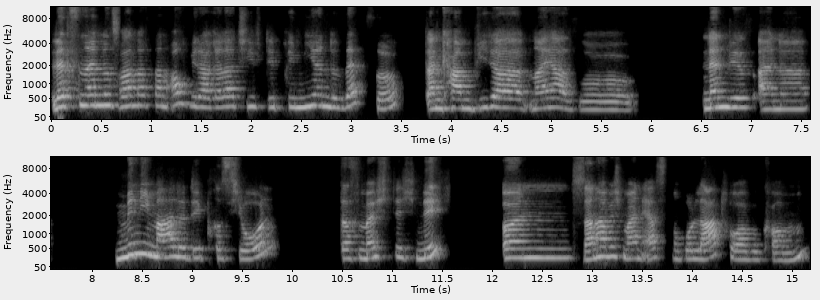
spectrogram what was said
letzten Endes waren das dann auch wieder relativ deprimierende Sätze. Dann kam wieder, naja, so nennen wir es eine minimale Depression. Das möchte ich nicht. Und dann habe ich meinen ersten Rollator bekommen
